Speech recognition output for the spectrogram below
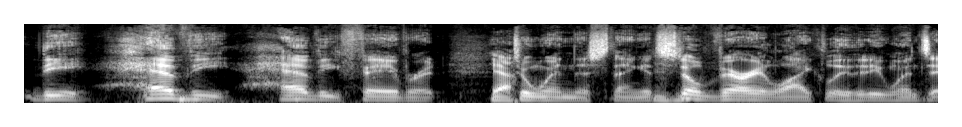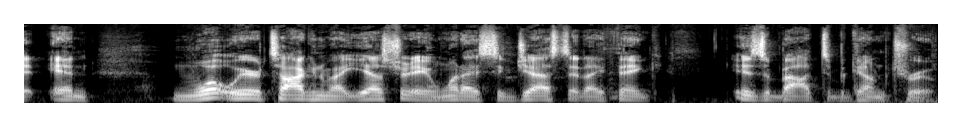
the heavy, heavy favorite Yeah. Mm-hmm. to win this thing. It's still very likely that he wins it. And what we were talking about yesterday and what I suggested, I think, is about to become true.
